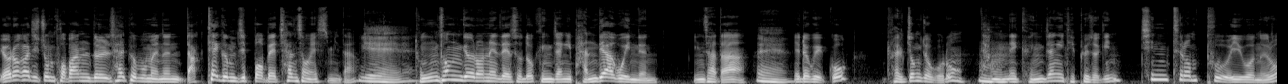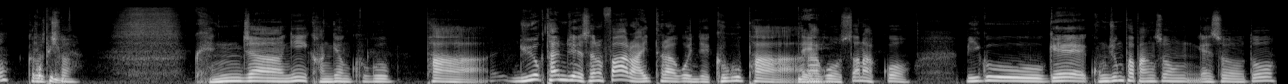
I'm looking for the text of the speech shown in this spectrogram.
여러 가지 좀 법안들 살펴보면은 낙태 금지법에 찬성했습니다. 예. 동성 결혼에 대해서도 굉장히 반대하고 있는 인사다 예. 이러고 있고 결정적으로 당내 굉장히 대표적인 친 트럼프 의원으로 음. 그렇죠. 꼽힙니다. 굉장히 강경 극우파 뉴욕 타임즈에서는 far right라고 이제 극우파라고 네. 써놨고 미국의 공중파 방송에서도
